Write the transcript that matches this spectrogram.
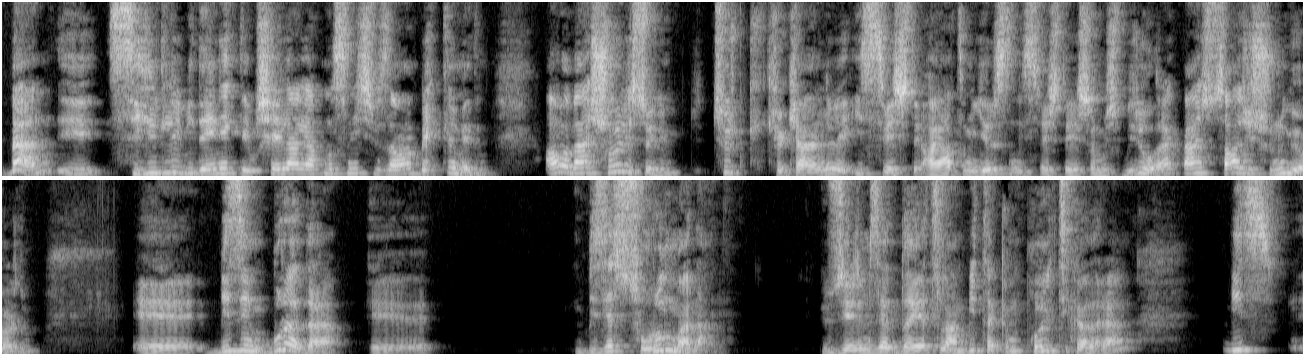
ben e, sihirli bir değnekle bir şeyler yapmasını hiçbir zaman beklemedim. Ama ben şöyle söyleyeyim. Türk kökenli ve İsveç'te hayatımın yarısını İsveç'te yaşamış biri olarak ben sadece şunu gördüm. E, bizim burada e, bize sorulmadan üzerimize dayatılan bir takım politikalara biz e,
